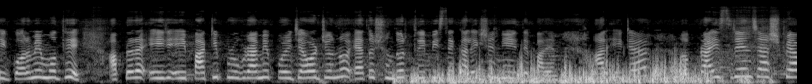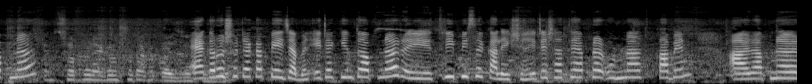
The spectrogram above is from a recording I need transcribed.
এই গরমের মধ্যে আপনারা এই এই পার্টি প্রোগ্রামে পড়ে যাওয়ার জন্য এত সুন্দর থ্রি পিসের কালেকশন নিয়ে যেতে পারেন। আর এটা প্রাইস রেঞ্জ আসবে আপনার এগারোশো টাকা পেয়ে যাবেন। এটা কিন্তু আপনার এই থ্রি পিসের কালেকশন এটার সাথে আপনার উন্না পাবেন আর আপনার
